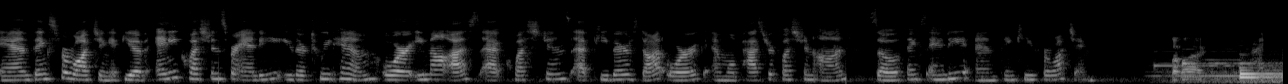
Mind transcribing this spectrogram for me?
And thanks for watching. If you have any questions for Andy, either tweet him or email us at questions at pbears.org and we'll pass your question on. So thanks, Andy, and thank you for watching. Bye-bye. bye bye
